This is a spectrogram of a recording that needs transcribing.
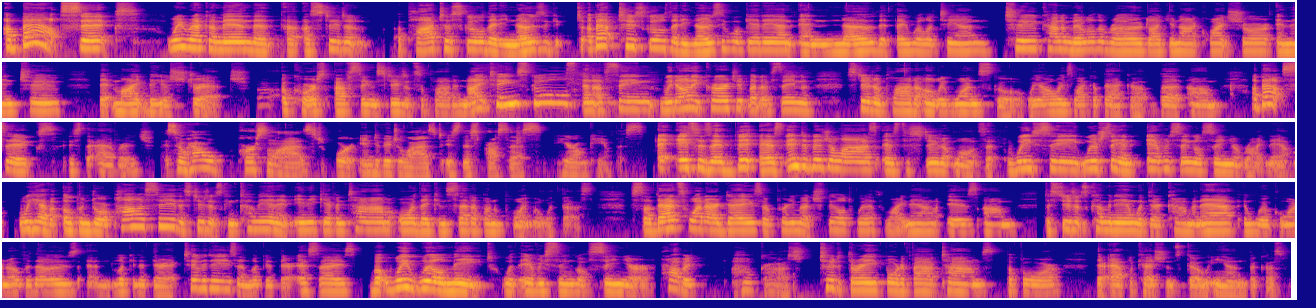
About 6 we recommend that a, a student apply to a school that he knows about two schools that he knows he will get in and know that they will attend. Two kind of middle of the road like you're not quite sure and then two that might be a stretch of course i've seen students apply to 19 schools and i've seen we don't encourage it but i've seen a student apply to only one school. We always like a backup, but um, about six is the average. So, how personalized or individualized is this process here on campus? It's as as individualized as the student wants it. We see we're seeing every single senior right now. We have an open door policy. The students can come in at any given time, or they can set up an appointment with us. So that's what our days are pretty much filled with right now. Is um, the students coming in with their common app and we're going over those and looking at their activities and looking at their essays. But we will meet with every single senior probably, oh gosh, two to three, four to five times before their applications go in because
